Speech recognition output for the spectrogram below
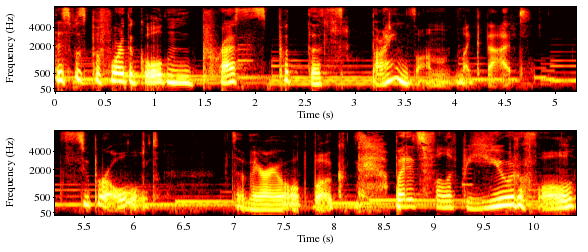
This was before the golden press put the spines on like that. It's super old. It's a very old book, but it's full of beautiful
